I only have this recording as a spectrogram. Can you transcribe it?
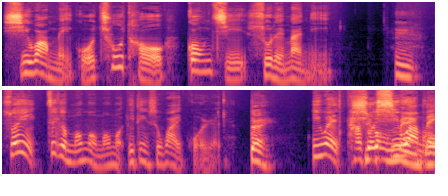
希望美国出头攻击苏雷曼尼。嗯，所以这个某某某某一定是外国人。对。因为他说希望美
